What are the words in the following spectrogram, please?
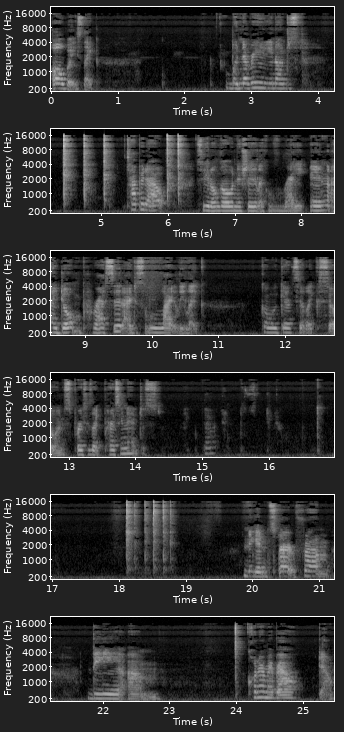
Always like, whenever you, you know, just tap it out so you don't go initially like right in. I don't press it. I just lightly like go against it like so and versus like pressing it just like that. And again, start from the um, corner of my brow down.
